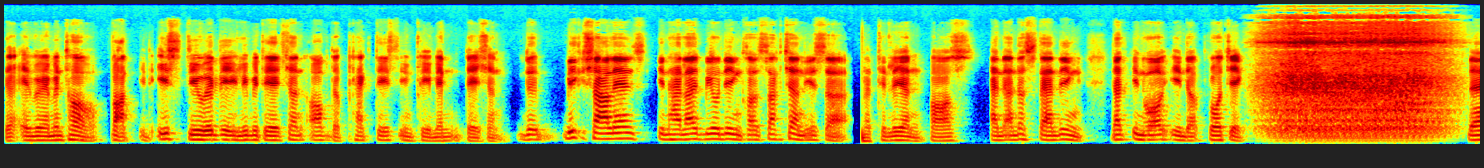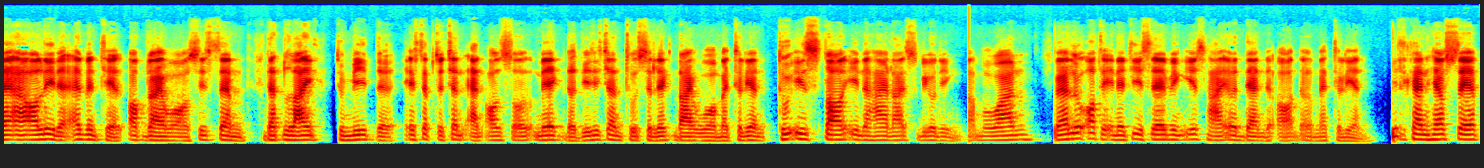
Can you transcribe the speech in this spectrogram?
the environmental, but it is still the limitation of the practice implementation. The big challenge in high-rise building construction is a material cost and understanding that involved in the project. There are only the advantage of drywall system that like to meet the expectation and also make the decision to select drywall material to install in the high-rise building. Number one, value of the energy saving is higher than the other material. It can help save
